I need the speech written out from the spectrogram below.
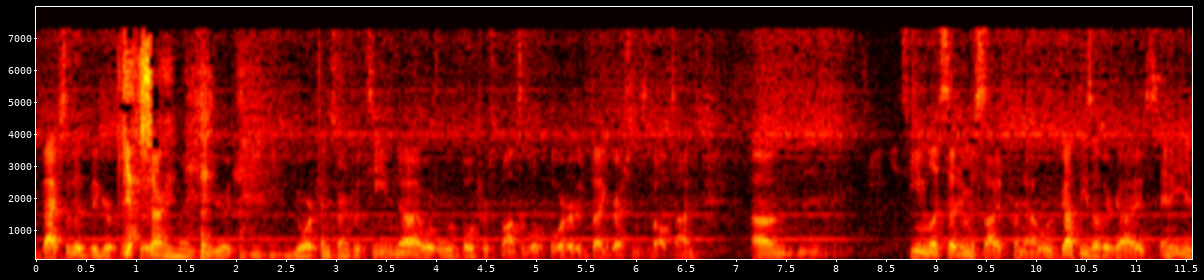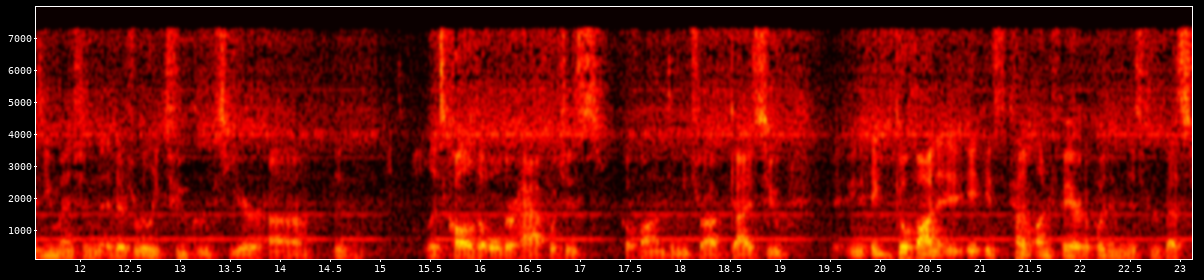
back to the bigger picture. Yeah, sorry. You mentioned your, your concerns with Thiem. No, we're, we're both responsible for digressions at all times. Um, Thiem, let's set him aside for now, but we've got these other guys, and as you mentioned, there's really two groups here. Um, the, let's call it the older half, which is Goffin, Dimitrov, guys who. It, Goffin, it, it's kind of unfair to put him in this group as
